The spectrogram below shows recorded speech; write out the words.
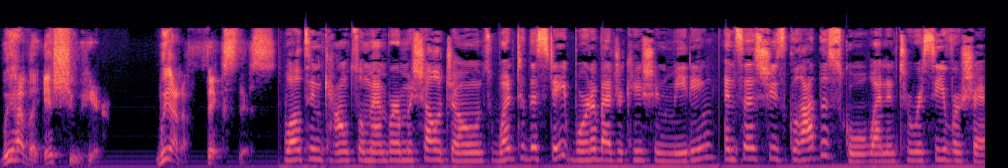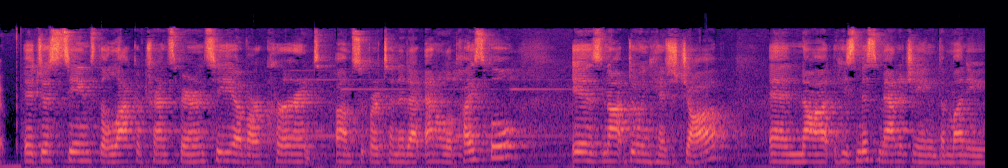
we have an issue here. We got to fix this. Wellton Council member Michelle Jones went to the State Board of Education meeting and says she's glad the school went into receivership. It just seems the lack of transparency of our current um, superintendent at Antelope High School is not doing his job and not he's mismanaging the money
